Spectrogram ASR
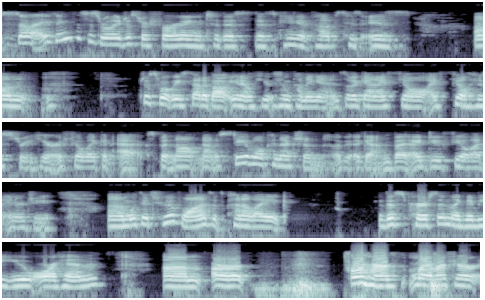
So I think this is really just referring to this this King of Cups his is um just what we said about you know he, him coming in. So again, I feel I feel history here. I feel like an ex, but not not a stable connection again. But I do feel that energy. Um, with the Two of Wands, it's kind of like this person, like maybe you or him, um, or or her, whatever. If you're,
